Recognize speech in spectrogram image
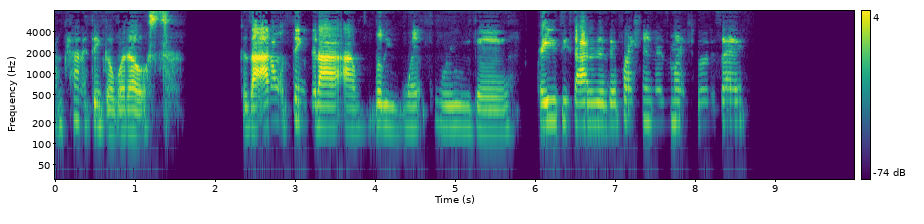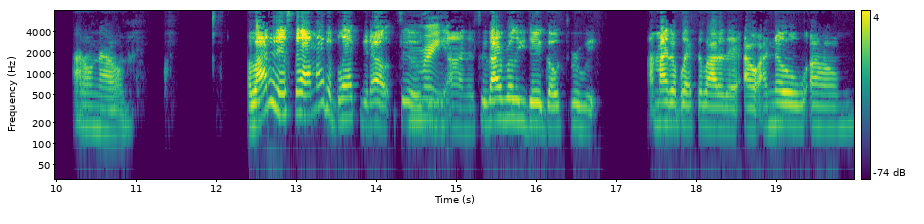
I'm trying to think of what else because I, I don't think that I, I really went through the crazy side of the depression as much, so to say. I don't know. A lot of that stuff, I might have blacked it out too, to be honest, because I really did go through it. I might have blacked a lot of that out. I know um,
